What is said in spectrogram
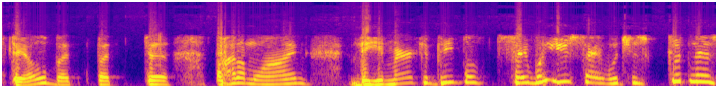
still, but but uh, bottom line, the American people say what you say, which is goodness,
